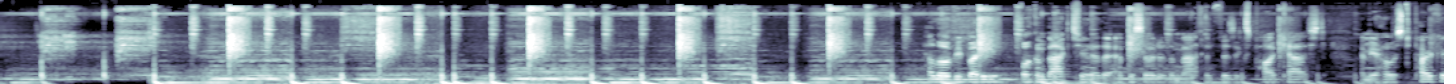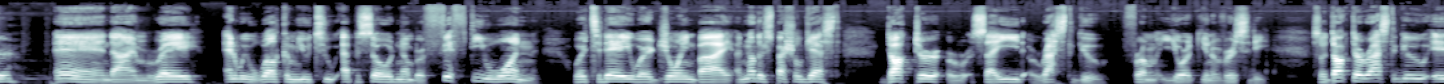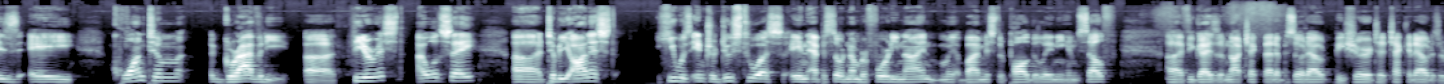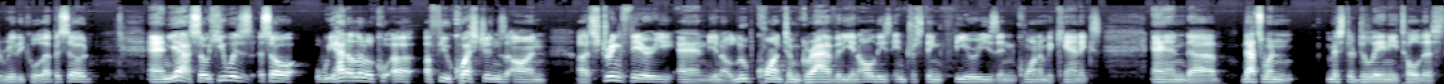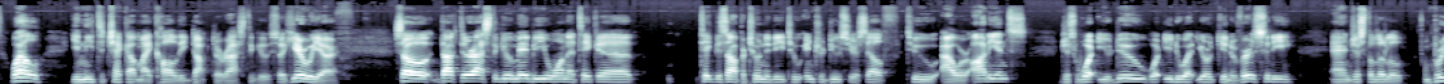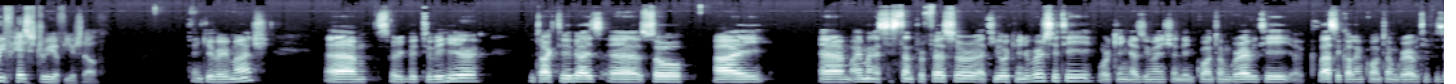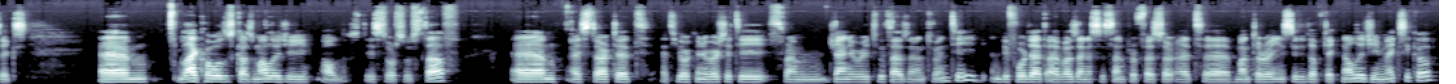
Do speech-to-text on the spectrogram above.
Hello, everybody. Welcome back to another episode of the Math and Physics Podcast. I'm your host, Parker. And I'm Ray, and we welcome you to episode number 51, where today we're joined by another special guest, Dr. Saeed Rastgoo from York University. So, Dr. Rastgoo is a quantum gravity uh, theorist, I will say. Uh, to be honest, he was introduced to us in episode number 49 by Mr. Paul Delaney himself. Uh, if you guys have not checked that episode out, be sure to check it out. It's a really cool episode. And yeah, so he was. So we had a little, uh, a few questions on uh, string theory and you know loop quantum gravity and all these interesting theories in quantum mechanics. And uh, that's when Mr. Delaney told us, well, you need to check out my colleague Dr. Rastgoo. So here we are. So Dr. Rastgoo, maybe you want to take a take this opportunity to introduce yourself to our audience, just what you do, what you do at York University, and just a little brief history of yourself. Thank you very much. Um, it's very good to be here to talk to you guys. Uh, so I um, I'm an assistant professor at York University, working as you mentioned in quantum gravity, uh, classical and quantum gravity physics, um, black holes, cosmology, all this, this sorts of stuff. Um, I started at York University from January 2020, and before that, I was an assistant professor at uh, Monterrey Institute of Technology in Mexico.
